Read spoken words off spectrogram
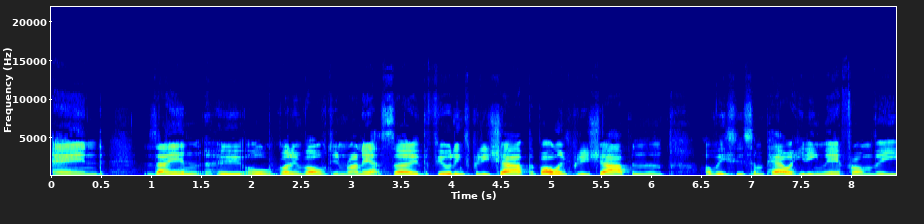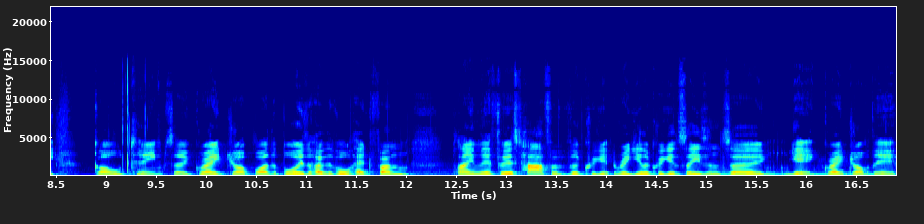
and Zayn, who all got involved in runouts. So the fielding's pretty sharp, the bowling's pretty sharp, and obviously some power hitting there from the gold team. So great job by the boys. I hope they've all had fun playing their first half of the cricket regular cricket season. So yeah, great job there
